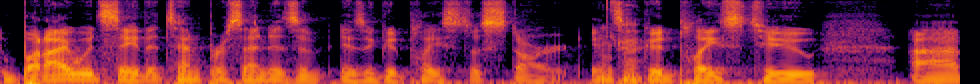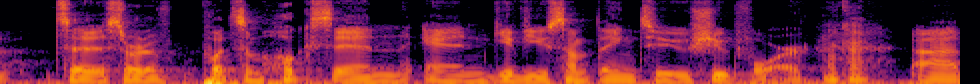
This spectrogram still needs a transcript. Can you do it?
but I would say that ten percent is a is a good place to start. It's okay. a good place to uh, to sort of put some hooks in and give you something to shoot for. Okay. Uh,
